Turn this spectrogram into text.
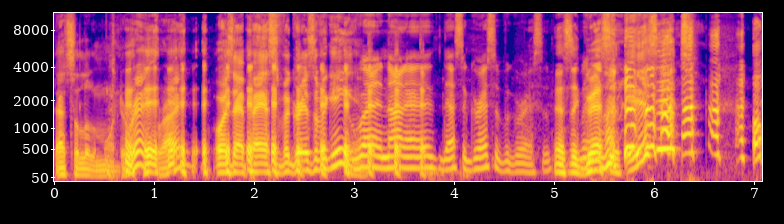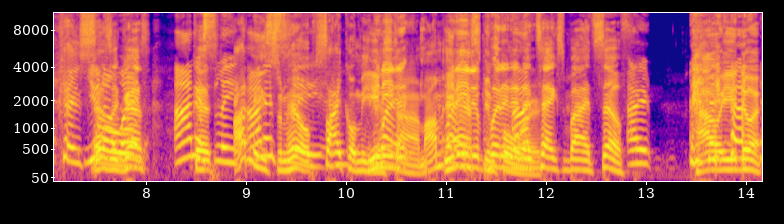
That's a little more direct, right? Or is that passive aggressive again? Well, no, that, that's aggressive aggressive. That's aggressive. Is it? Okay, so You know what? Honestly, I need honestly, some help. Psycho me this time. I'm you need to put it in for a text by itself. I, How are you doing?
